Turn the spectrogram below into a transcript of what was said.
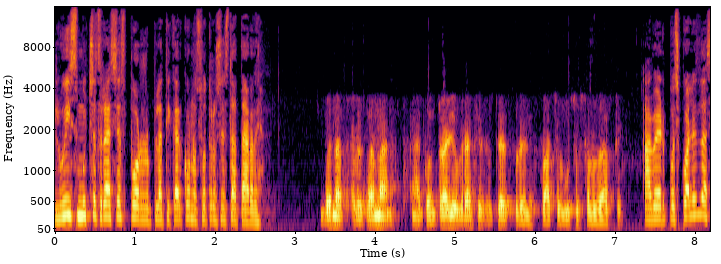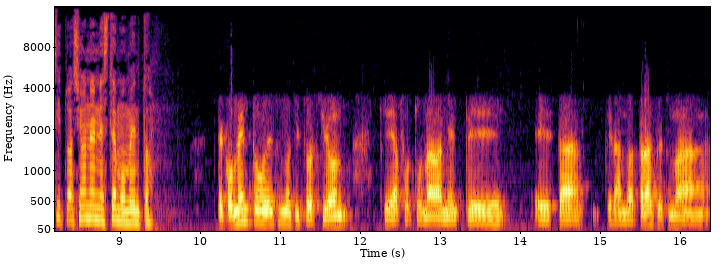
Luis, muchas gracias por platicar con nosotros esta tarde. Buenas tardes, Ana. Al contrario, gracias a ustedes por el espacio. Gusto saludarte. A ver, pues, ¿cuál es la situación en este momento? Te comento, es una situación que afortunadamente está quedando atrás. Es una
